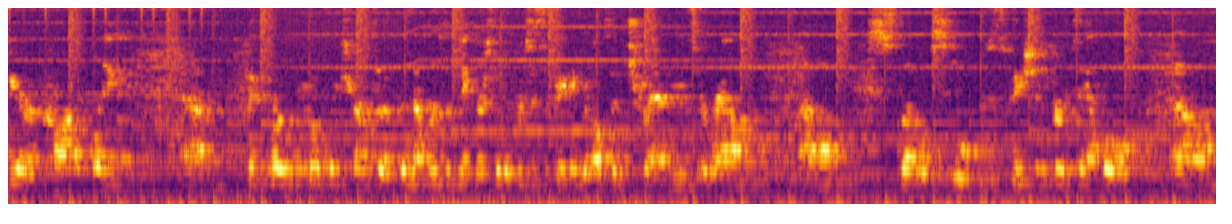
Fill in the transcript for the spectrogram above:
we are chronicling um, the growth both in terms of the numbers of makers that are participating, but also trends around um, of school participation, for example, um,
